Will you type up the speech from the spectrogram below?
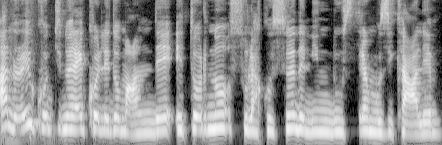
Allora, io continuerei con le domande e torno sulla questione dell'industria musicale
